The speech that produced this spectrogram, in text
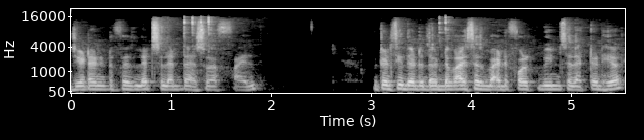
interface let's select the SOF file. You can see that the device has by default been selected here.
